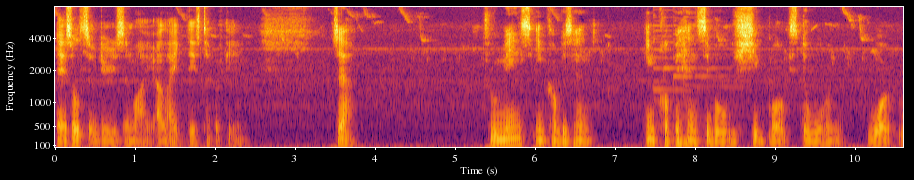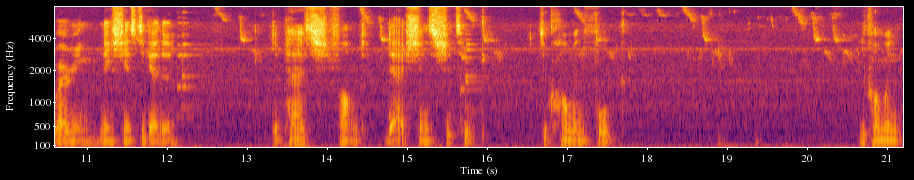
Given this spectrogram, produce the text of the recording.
that is also the reason why I like this type of game. So yeah. Through means incompetent incomprehensible she brought the war-wearing nations together. The she found, the actions she took, to common folk. The common,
